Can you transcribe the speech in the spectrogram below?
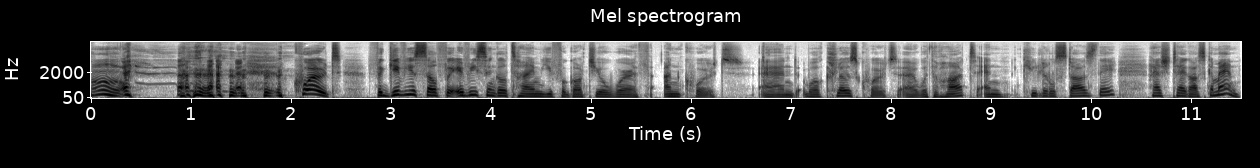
Hmm. Quote, forgive yourself for every single time you forgot your worth, unquote. And, well, close quote, uh, with a heart and cute little stars there. Hashtag a man.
